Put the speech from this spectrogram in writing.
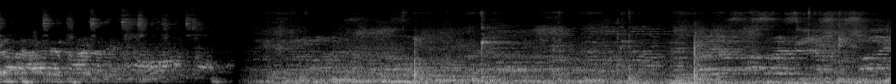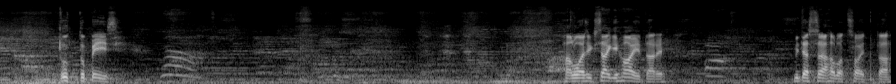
Joo. Tuttu biisi. Haluaisitko säkin haitari? Eh, Mitä sä haluat soittaa?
